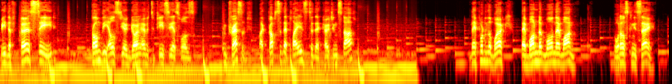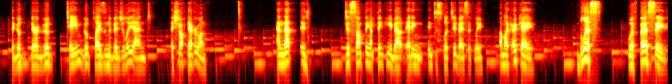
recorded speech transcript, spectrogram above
be the first seed from the LCO going over to PCS was impressive. Like props to their players, to their coaching staff. They put in the work. They wanted it more than they won. What else can you say? They're good. They're a good team, good players individually, and they shocked everyone. And that is just something I'm thinking about adding into Split 2, basically. I'm like, okay, Bliss, we're first seed.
